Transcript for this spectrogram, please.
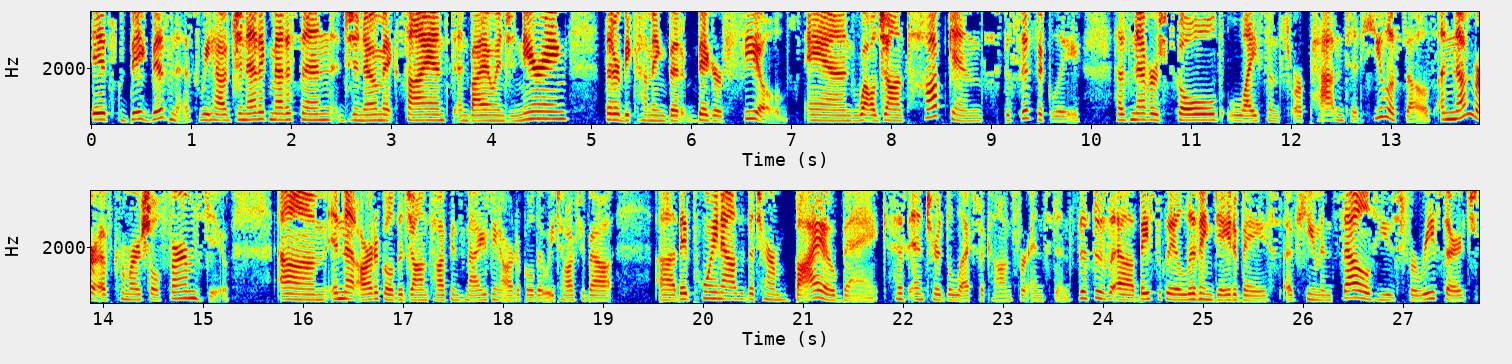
it's big business. We have genetic medicine, genomic science, and bioengineering that are becoming bit, bigger fields. And while Johns Hopkins specifically has never sold, licensed, or patented HeLa cells, a number of commercial firms do. Um, in that article, the Johns Hopkins Magazine article that we talked about, uh, they point out that the term biobank has entered the lexicon, for instance. This is uh, basically a living database of human cells used for research.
